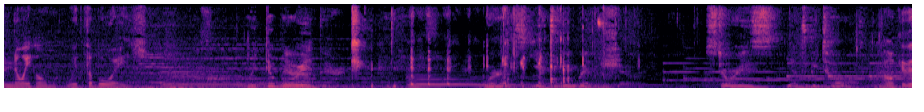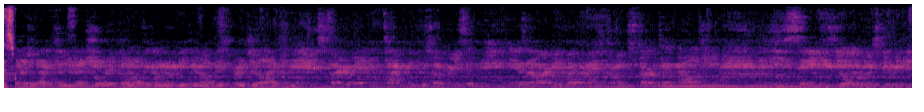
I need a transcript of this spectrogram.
Spider-Man No Way Home with the boys. With the They're out there. Words yet to be written. Stories yet to be told. Okay, this Back to the eventual Rick, I don't think I'm gonna make it off this bridge alive. Spider-Man attacked me for some reason. He has an army weaponized from Stark Technology. And he's saying he's the only one who's gonna be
